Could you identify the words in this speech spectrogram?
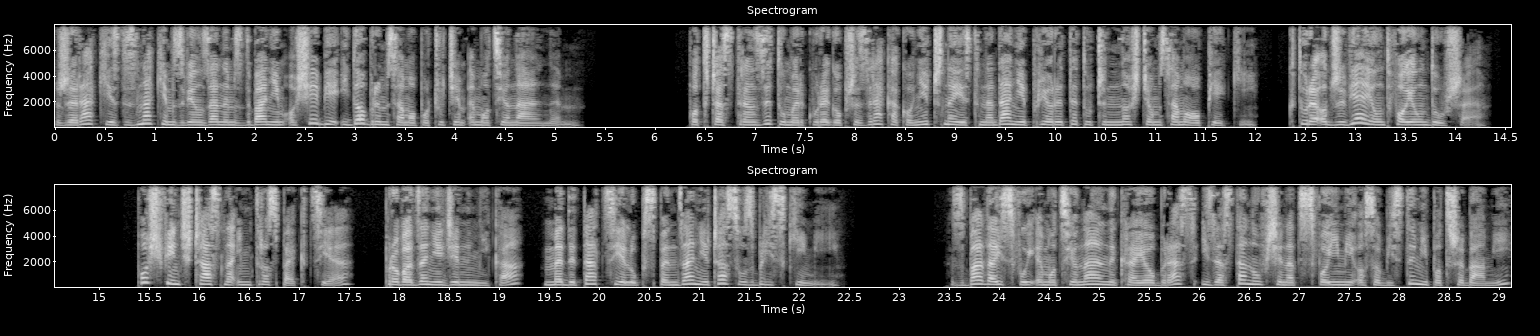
że rak jest znakiem związanym z dbaniem o siebie i dobrym samopoczuciem emocjonalnym. Podczas tranzytu Merkurego przez raka konieczne jest nadanie priorytetu czynnościom samoopieki, które odżywiają Twoją duszę. Poświęć czas na introspekcję, prowadzenie dziennika, medytację lub spędzanie czasu z bliskimi. Zbadaj swój emocjonalny krajobraz i zastanów się nad swoimi osobistymi potrzebami,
